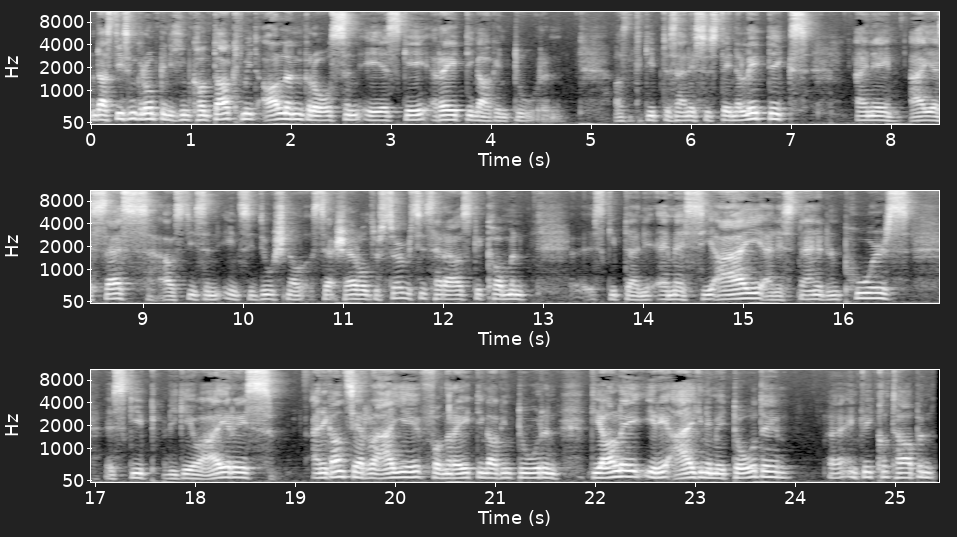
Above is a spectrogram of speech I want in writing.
Und aus diesem Grund bin ich in Kontakt mit allen großen ESG-Ratingagenturen. Also gibt es eine Sustainalytics, eine ISS aus diesen Institutional Shareholder Services herausgekommen es gibt eine MSCI, eine Standard Poor's, es gibt Vigeo Iris, eine ganze Reihe von Ratingagenturen, die alle ihre eigene Methode äh, entwickelt haben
